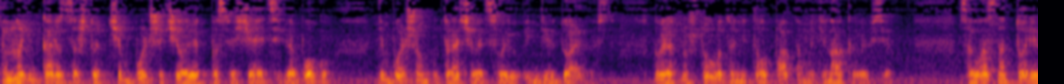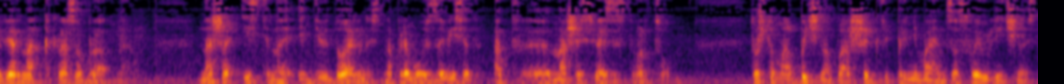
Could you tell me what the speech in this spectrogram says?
э, многим кажется, что чем больше человек посвящает себя Богу, тем больше он утрачивает свою индивидуальность. Говорят, ну что вот они, толпа там одинаковые все. Согласно Торе, верно как раз обратное. Наша истинная индивидуальность напрямую зависит от э, нашей связи с Творцом. То, что мы обычно по ошибке принимаем за свою личность,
